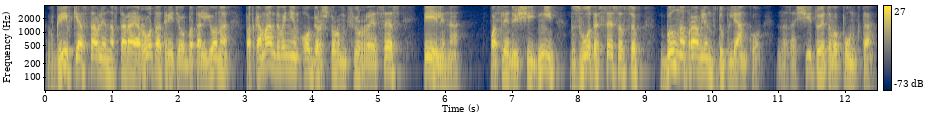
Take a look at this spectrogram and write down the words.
В Гривке оставлена вторая рота третьего батальона под командованием оберштурмфюрера СС Пейлина. В последующие дни взвод эсэсовцев был направлен в Дуплянку на защиту этого пункта.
